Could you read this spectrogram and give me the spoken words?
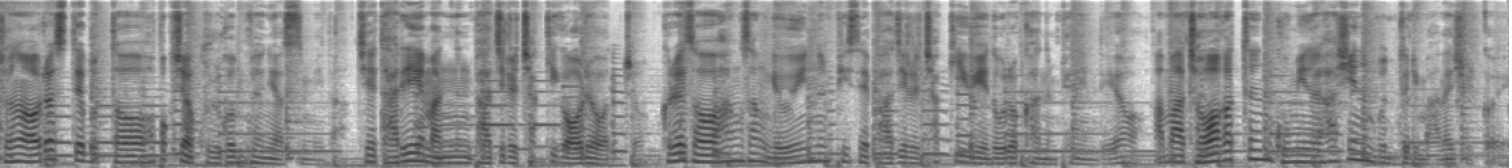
저는 어렸을 때부터 허벅지가 굵은 편이었습니다. 제 다리에 맞는 바지를 찾기가 어려웠죠. 그래서 항상 여유 있는 핏의 바지를 찾기 위해 노력하는 편인데요. 아마 저와 같은 고민을 하시는 분들이 많으실 거예요.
